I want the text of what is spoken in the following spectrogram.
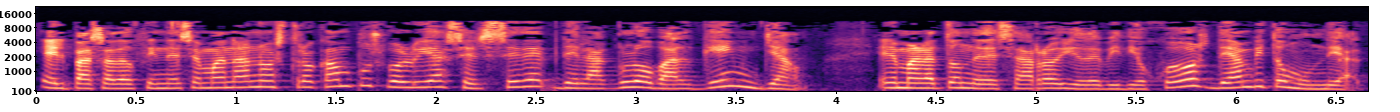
El pasado fin de semana nuestro campus volvió a ser sede de la Global Game Jam, el maratón de desarrollo de videojuegos de ámbito mundial.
